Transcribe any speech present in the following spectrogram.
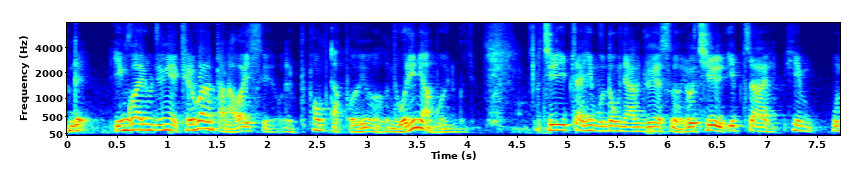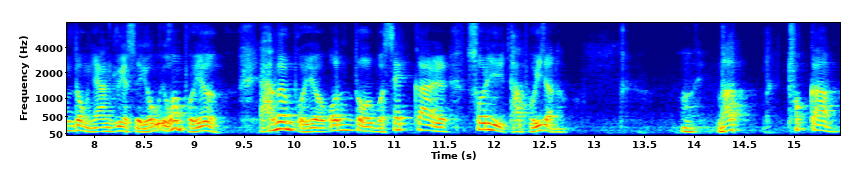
근데 인과율 중에 결과는 다 나와 있어요. 보면 딱 보여. 근데 원인이 안 보이는 거죠. 질, 입자, 힘, 운동, 양 중에서 요 질, 입자, 힘, 운동, 양 중에서 요, 요건 보여. 양은 보여. 온도, 뭐 색깔, 소리 다 보이잖아. 어, 맛, 촉감,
